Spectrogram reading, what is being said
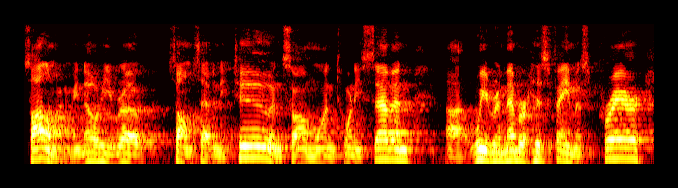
Solomon, we know he wrote Psalm 72 and Psalm 127. Uh, we remember his famous prayer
